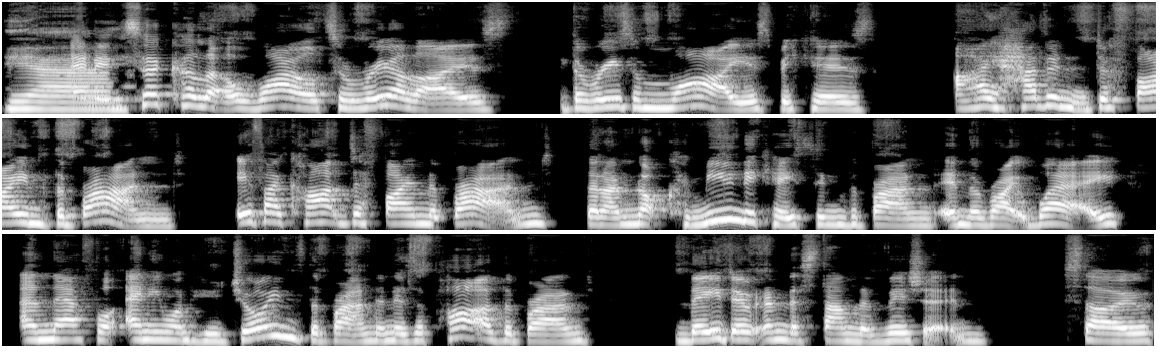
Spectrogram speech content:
Yeah. And it took a little while to realize the reason why is because I hadn't defined the brand. If I can't define the brand, then I'm not communicating the brand in the right way. And therefore, anyone who joins the brand and is a part of the brand, they don't understand the vision. So,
